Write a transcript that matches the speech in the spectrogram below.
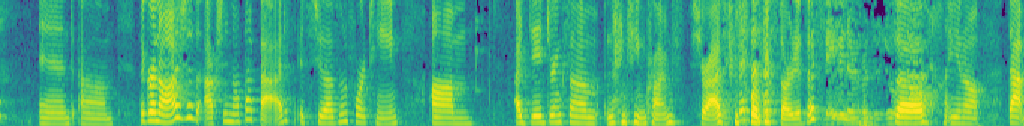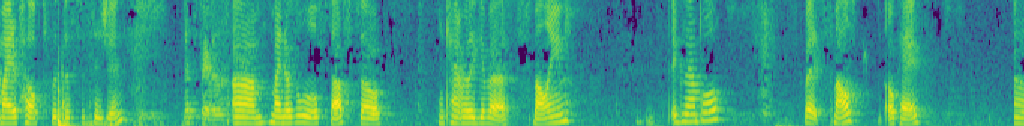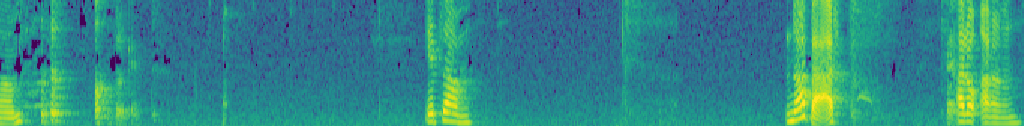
And um, the Grenache is actually not that bad. It's 2014. Um, I did drink some 19 Crimes Shiraz before we started this. Maybe there's residual. So, you know, that might have helped with this decision. That's fair. That's fair. Um, my nose is a little stuffed, so I can't really give a smelling example, but it smells okay. Um, Smells okay. it's um not bad. Okay. I don't um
